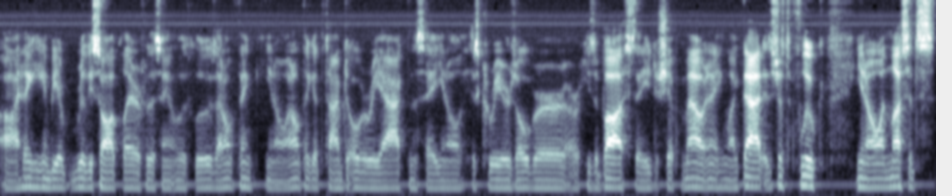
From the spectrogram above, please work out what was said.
Uh, I think he can be a really solid player for the St. Louis Blues. I don't think you know. I don't think it's time to overreact and say you know his career's over or he's a bust. They need to ship him out. And anything like that. It's just a fluke. You know, unless it's.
